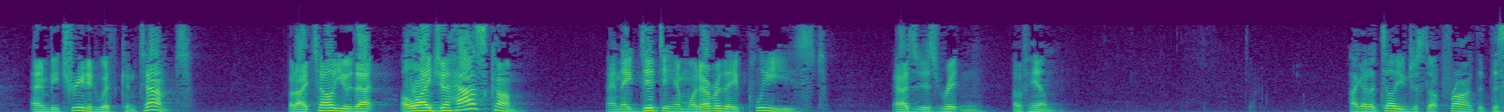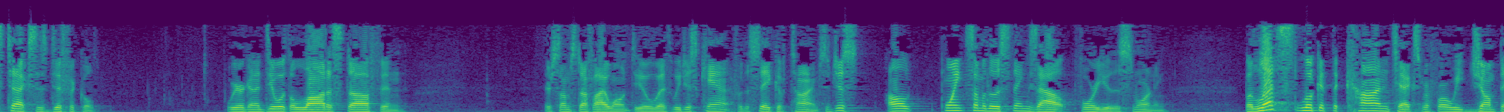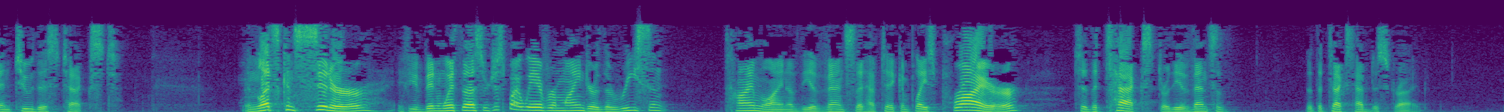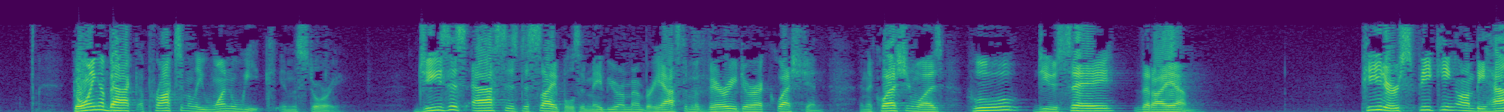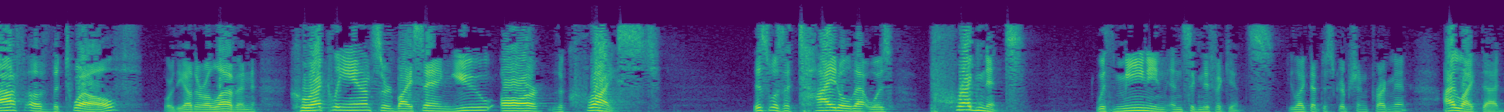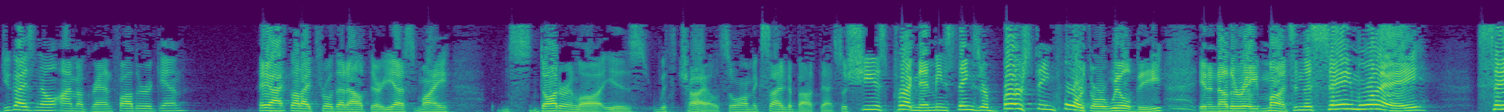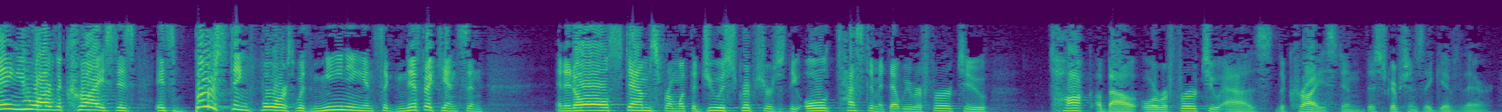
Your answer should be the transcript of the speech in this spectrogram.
and be treated with contempt. But I tell you that Elijah has come, and they did to him whatever they pleased, as it is written of him. I got to tell you just up front that this text is difficult. We are going to deal with a lot of stuff, and there's some stuff I won't deal with. We just can't for the sake of time. So just, I'll point some of those things out for you this morning. But let's look at the context before we jump into this text. And let's consider, if you've been with us, or just by way of reminder, the recent timeline of the events that have taken place prior to the text or the events of, that the text had described. Going back approximately one week in the story, Jesus asked his disciples, and maybe you remember, he asked them a very direct question. And the question was, Who do you say that I am? Peter, speaking on behalf of the twelve, or the other eleven, correctly answered by saying, You are the Christ. This was a title that was pregnant with meaning and significance. You like that description, pregnant? I like that. Do you guys know I'm a grandfather again? Hey, I thought I'd throw that out there. Yes, my daughter-in-law is with child, so I'm excited about that. So she is pregnant means things are bursting forth, or will be, in another eight months. In the same way, saying you are the Christ is, it's bursting forth with meaning and significance and and it all stems from what the Jewish scriptures, the Old Testament that we refer to, talk about or refer to as the Christ in the descriptions they give there.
